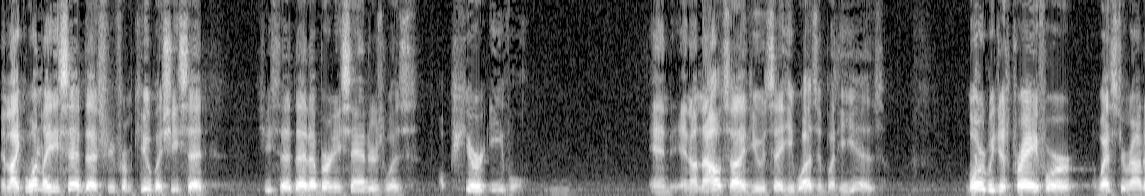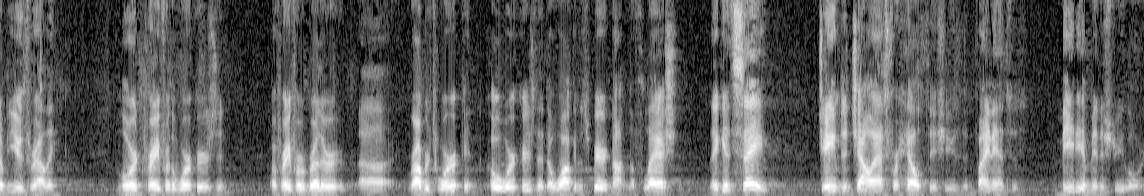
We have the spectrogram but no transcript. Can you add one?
And like one lady said, that she from Cuba, she said, she said that uh, Bernie Sanders was pure evil. And, and on the outside, you would say he wasn't, but he is. Lord, we just pray for Western Roundup Youth Rally. Lord, pray for the workers and I pray for Brother uh, Robert's work and co-workers that they'll walk in the Spirit, not in the flesh. They get saved. James and Chow ask for health issues and finances. Media ministry, Lord.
